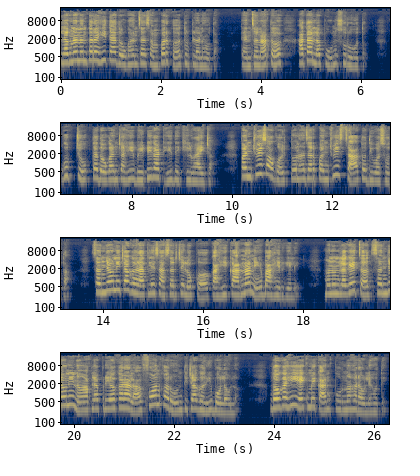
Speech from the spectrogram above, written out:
लग्नानंतरही त्या दोघांचा संपर्क तुटला नव्हता. त्यांचं नातं आता लपून सुरू होतं. गुपचूप त्या दोघांच्याही भेटीगाठी देखील व्हायच्या. पंचवीस ऑगस्ट दोन हजार पंचवीसचा तो दिवस होता. संजीवनीच्या घरातले सासरचे लोक काही कारणाने बाहेर गेले. म्हणून लगेचच संजीवनीनं आपल्या प्रियकराला फोन करून तिच्या घरी बोलवलं. दोघंही एकमेकांत पूर्ण हरवले होते.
